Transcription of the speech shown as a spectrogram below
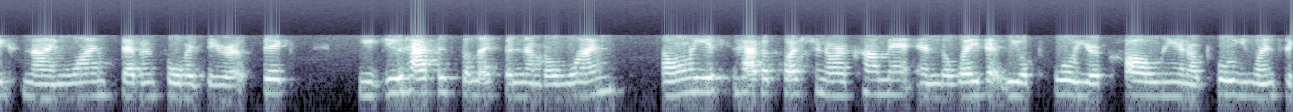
818-691-7406. You do have to select the number one only if you have a question or a comment. And the way that we'll pull your call in or pull you into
